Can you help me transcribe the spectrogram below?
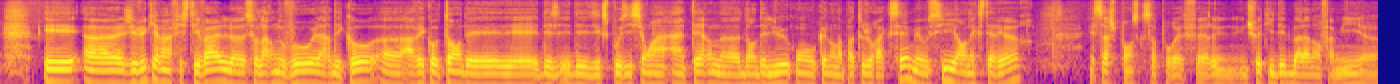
Et euh, j'ai vu qu'il y avait un festival euh, sur l'art nouveau et l'art déco, avec autant des, des, expositions internes dans des lieux auxquels on n'a pas toujours accès, mais aussi en extérieur. Et ça, je pense que ça pourrait faire une, chouette idée de balade en famille euh,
